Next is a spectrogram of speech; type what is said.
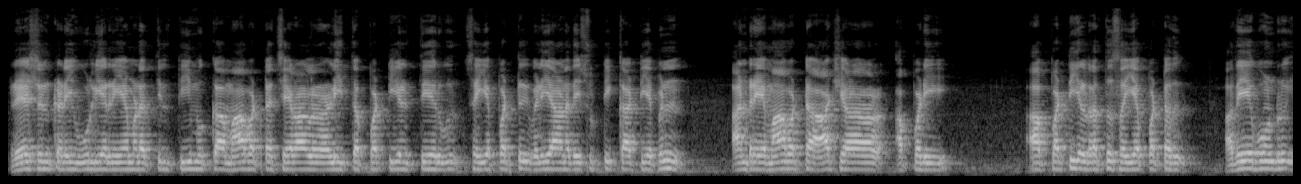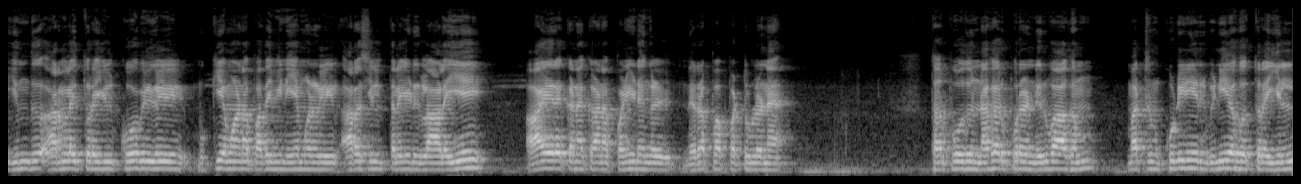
ரேஷன் கடை ஊழியர் நியமனத்தில் திமுக மாவட்ட செயலாளர் அளித்த பட்டியல் தேர்வு செய்யப்பட்டு வெளியானதை சுட்டிக்காட்டிய பின் அன்றைய மாவட்ட ஆட்சியாளர் அப்படி அப்பட்டியல் ரத்து செய்யப்பட்டது. அதேபோன்று இந்து அறநிலைத்துறையில் கோவில்களில் முக்கியமான பதவி நியமனங்களில் அரசியல் தலையீடுகளாலேயே ஆயிரக்கணக்கான பணியிடங்கள் நிரப்பப்பட்டுள்ளன. தற்போது நகர்ப்புற நிர்வாகம் மற்றும் குடிநீர் விநியோகத்துறையில்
